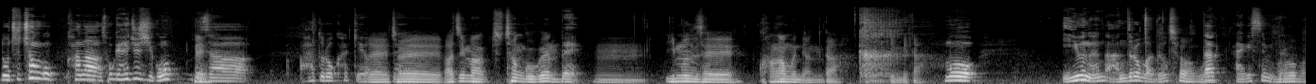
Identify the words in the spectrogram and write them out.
또 추천곡 하나 소개해주시고, 네. 인사하도록 할게요. 네, 저의 마지막 추천곡은 네. 음, 이문세의 광화문 연가입니다. 뭐, 이유는 안 들어봐도 그쵸, 뭐. 딱 알겠습니다. 물어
